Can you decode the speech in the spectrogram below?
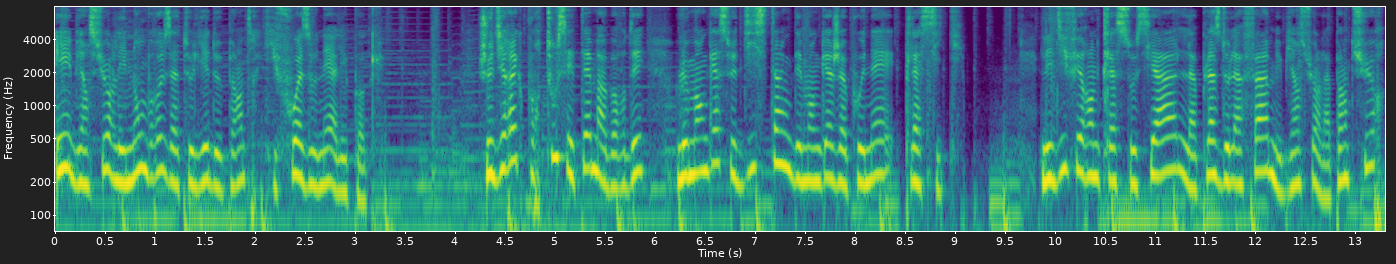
et bien sûr les nombreux ateliers de peintres qui foisonnaient à l'époque. Je dirais que pour tous ces thèmes abordés, le manga se distingue des mangas japonais classiques. Les différentes classes sociales, la place de la femme et bien sûr la peinture,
